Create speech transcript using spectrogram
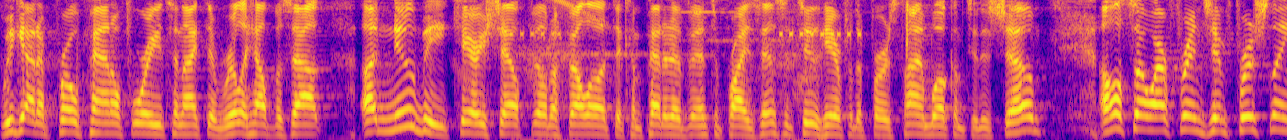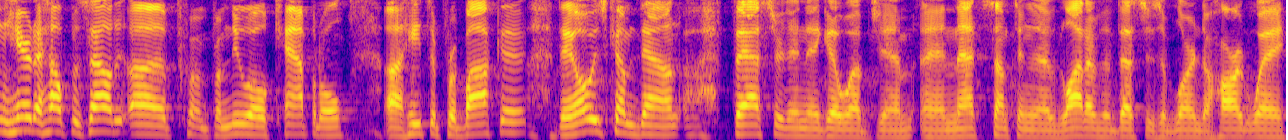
We got a pro panel for you tonight to really help us out. A newbie, Carrie Sheffield, a fellow at the Competitive Enterprise Institute, here for the first time. Welcome to the show. Also, our friend Jim Frischling here to help us out uh, from, from NewOak Capital, uh, Hitha Prabhakar. They always come down uh, faster than they go up, Jim, and that's something that a lot of investors have learned the hard way.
